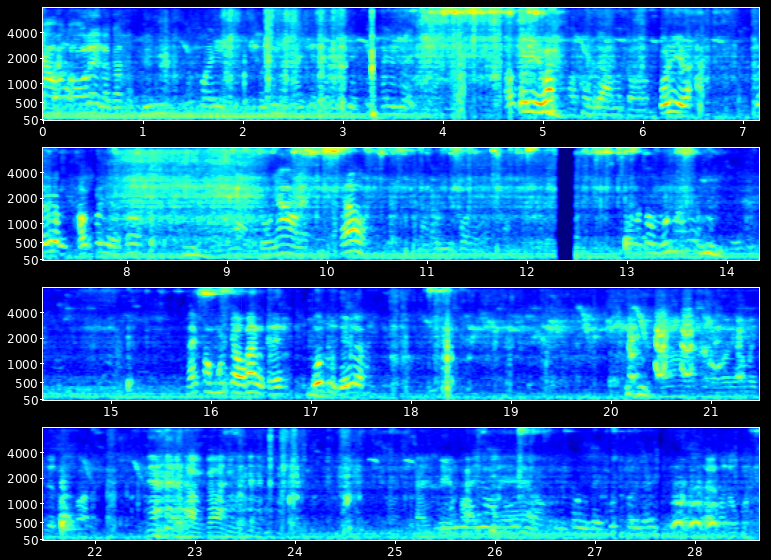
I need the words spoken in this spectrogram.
ยางมาต่อเลยแล้วก็ดึงไปไปที่มาไปเก็บไปเรื่อยเอาตัวนี้วะเอาตัวยางมาต่อตัวนี้ละแล้วเอาตัวนี้ก็ๆสู่ยาวเลยเอามาต้องหมุนมาเลยแล้วต้องมุดเอาบ้างเลยมุดถึงเลยของอันนี้เขาไม่ซื้อสองก้อนทำก้อน ใช้ซื้อไปแล้วเขาดูกดแข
